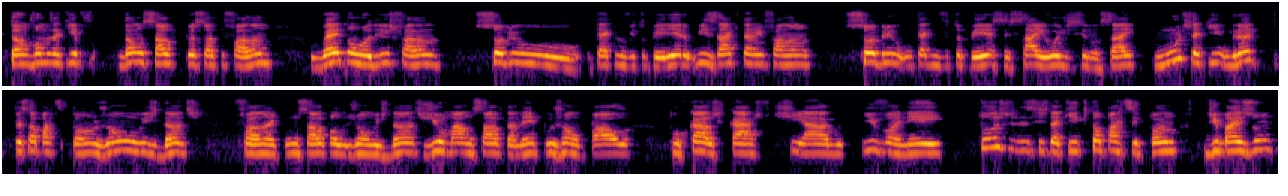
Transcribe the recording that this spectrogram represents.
Então vamos aqui dar um salve pro pessoal aqui falando. O Wellington Rodrigues falando sobre o técnico Vitor Pereira. O Isaac também falando sobre o técnico Vitor Pereira, se sai hoje, se não sai. Muitos aqui, um grande pessoal participando. João Luiz Dantes falando aqui, um salve para o João Luiz Dantes. Gilmar, um salve também para o João Paulo, por Carlos Castro, Thiago, Ivanei, todos esses daqui que estão participando de mais um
